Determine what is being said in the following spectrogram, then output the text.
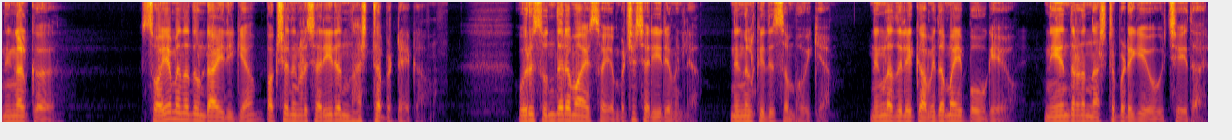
നിങ്ങൾക്ക് സ്വയം എന്നതുണ്ടായിരിക്കാം പക്ഷേ നിങ്ങളുടെ ശരീരം നഷ്ടപ്പെട്ടേക്കാം. ഒരു സുന്ദരമായ സ്വയം പക്ഷെ ശരീരമില്ല. നിങ്ങൾക്കിത് സംഭവിക്കാം. നിങ്ങളതിലേക്ക് അമിതമായി പോവുകയോ നിയന്ത്രണം നഷ്ടപ്പെടുകയോ ചെയ്താൽ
